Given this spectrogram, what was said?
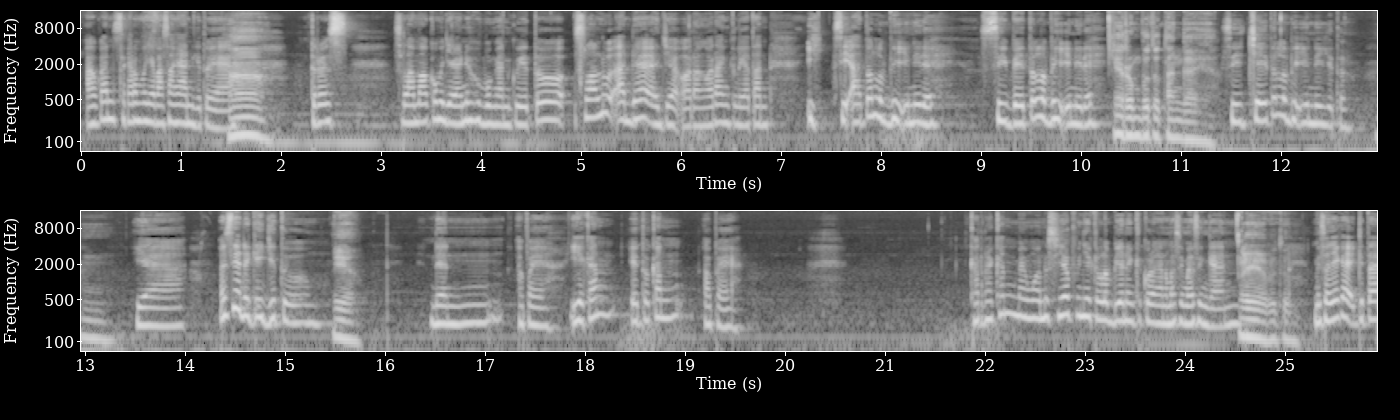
aku kan sekarang punya pasangan gitu ya. ah, Terus selama aku menjalani hubunganku itu selalu ada aja orang-orang yang kelihatan, ih si A tuh lebih ini deh, si B tuh lebih ini deh, ya rumput tetangga ya. si C itu lebih ini gitu. Hmm. Ya pasti ada kayak gitu. Iya. Dan apa ya? Iya kan itu kan apa ya? Karena kan memang manusia punya kelebihan dan kekurangan masing-masing kan. Oh, iya betul. Misalnya kayak kita,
